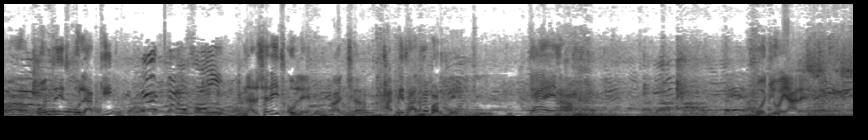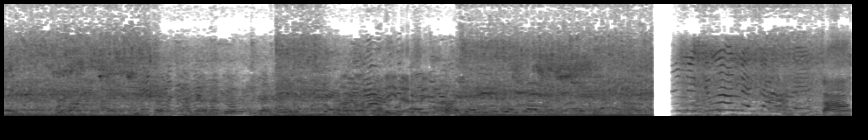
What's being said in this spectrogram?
हाँ कौन सी स्कूल है आपकी? नर्सरी स्कूल है। अच्छा आपके साथ में पढ़ते हैं? क्या है नाम? फोजू भाई आ रहे हैं। अरे इधर से। कहाँ?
